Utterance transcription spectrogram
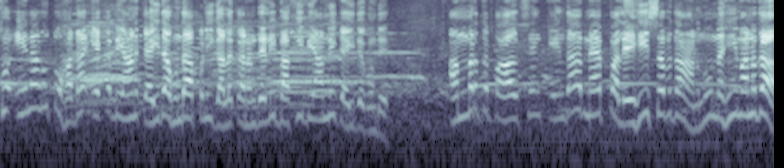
ਸੋ ਇਹਨਾਂ ਨੂੰ ਤੁਹਾਡਾ ਇੱਕ ਬਿਆਨ ਚਾਹੀਦਾ ਹੁੰਦਾ ਆਪਣੀ ਗੱਲ ਕਰਨ ਦੇ ਲਈ, ਬਾਕੀ ਬਿਆਨ ਨਹੀਂ ਚਾਹੀਦੇ ਹੁੰਦੇ। ਅੰਮ੍ਰਿਤਪਾਲ ਸਿੰਘ ਕਹਿੰਦਾ, ਮੈਂ ਭਲੇ ਹੀ ਸੰਵਿਧਾਨ ਨੂੰ ਨਹੀਂ ਮੰਨਦਾ।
